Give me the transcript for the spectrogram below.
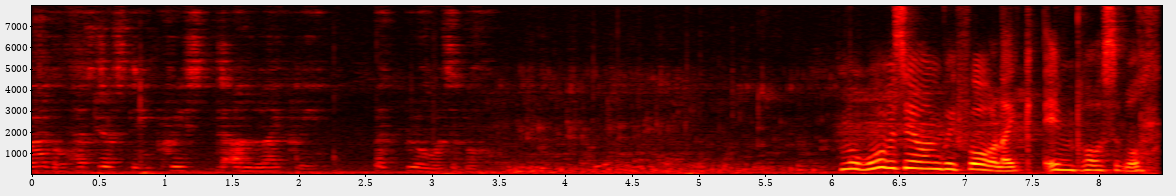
Survival has just increased to unlikely, but plausible. Well, what was it on before? Like impossible.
